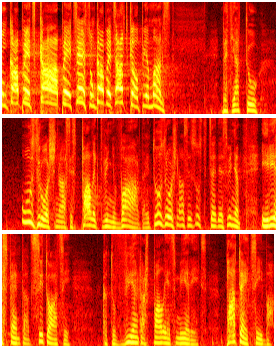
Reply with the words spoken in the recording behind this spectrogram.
un kāpēc, kāpēc es un kāpēc atkal pie manis. Bet ja tu uzdrošināsies palikt viņa vārdā, ja tu uzdrošināsies uzticēties viņam, ir iespējama tāda situācija, ka tu vienkārši paliec mierīgs, pateicībā,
